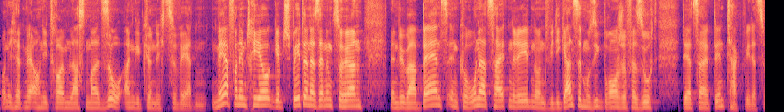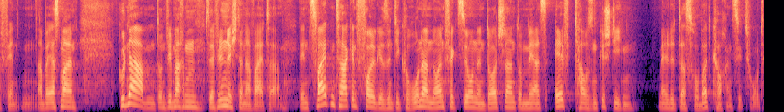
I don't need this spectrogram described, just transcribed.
Und ich hätte mir auch nie träumen lassen, mal so angekündigt zu werden. Mehr von dem Trio gibt es später in der Sendung zu hören, wenn wir über Bands in Corona-Zeiten reden und wie die ganze Musikbranche versucht, derzeit den Takt wiederzufinden. Aber erstmal Guten Abend und wir machen sehr viel nüchterner weiter. Den zweiten Tag in Folge sind die Corona-Neuinfektionen in Deutschland um mehr als 11.000 gestiegen, meldet das Robert Koch Institut.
